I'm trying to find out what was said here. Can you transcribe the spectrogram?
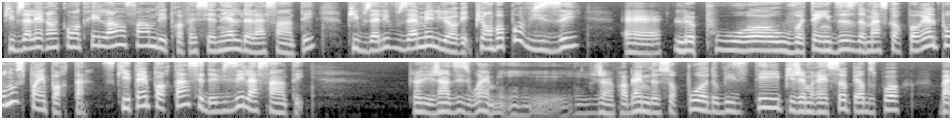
puis vous allez rencontrer l'ensemble des professionnels de la santé, puis vous allez vous améliorer. Puis on va pas viser euh, le poids ou votre indice de masse corporelle. Pour nous, c'est pas important. Ce qui est important, c'est de viser la santé. Puis là, les gens disent ouais, mais j'ai un problème de surpoids, d'obésité, puis j'aimerais ça perdre du poids. Ben,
